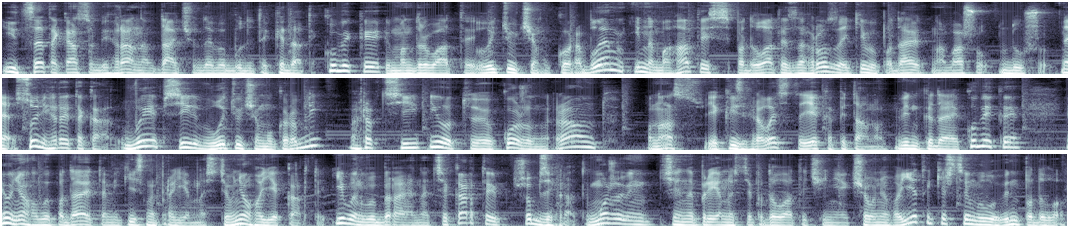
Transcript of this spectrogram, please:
І це така собі гра на вдачу, де ви будете кидати кубики, мандрувати летючим кораблем і намагатись подолати загрози, які випадають на вашу душу. Не, суть гри така: ви всі в летючому кораблі, гравці, і от е, кожен раунд. У нас якийсь гравець стає капітаном. Він кидає кубики, і у нього випадають там якісь неприємності. У нього є карти, і він вибирає на ці карти, щоб зіграти. Може він чи неприємності подолати, чи ні. Якщо у нього є такі ж символи, він подолав.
